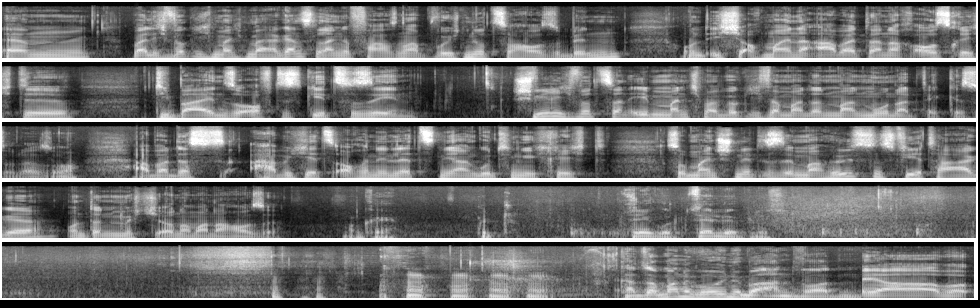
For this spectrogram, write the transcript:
ähm, weil ich wirklich manchmal ganz lange Phasen habe, wo ich nur zu Hause bin und ich auch meine Arbeit danach ausrichte, die beiden so oft es geht zu sehen. Schwierig wird es dann eben manchmal wirklich, wenn man dann mal einen Monat weg ist oder so. Aber das habe ich jetzt auch in den letzten Jahren gut hingekriegt. So mein Schnitt ist immer höchstens vier Tage und dann möchte ich auch nochmal nach Hause. Okay, gut. Sehr gut, sehr löblich. kannst auch mal eine grüne beantworten. Ja, aber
